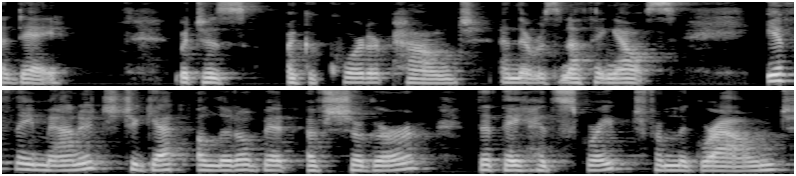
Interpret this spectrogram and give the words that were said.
a day, which is like a quarter pound, and there was nothing else. If they managed to get a little bit of sugar that they had scraped from the ground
